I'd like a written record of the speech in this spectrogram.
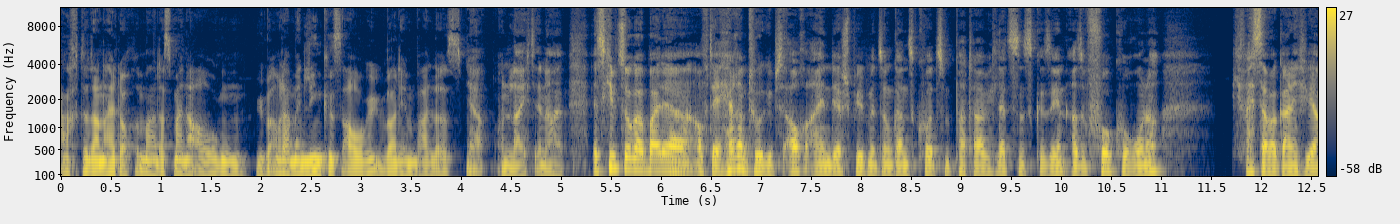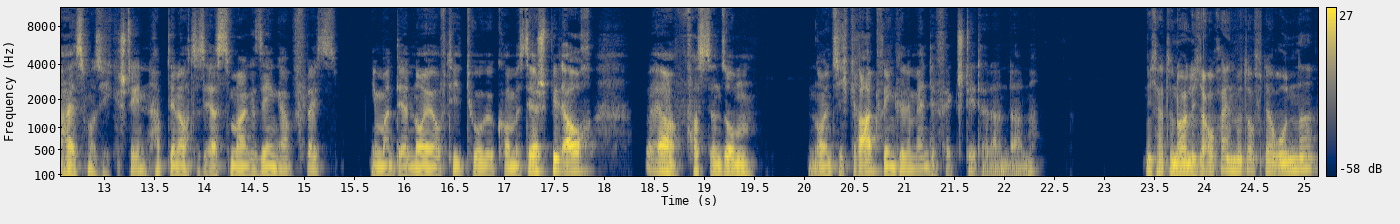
achte dann halt auch immer, dass meine Augen über oder mein linkes Auge über dem Ball ist. Ja, und leicht innerhalb. Es gibt sogar bei der, auf der Herrentour gibt's auch einen, der spielt mit so einem ganz kurzen Putter, habe ich letztens gesehen, also vor Corona. Ich weiß aber gar nicht, wie er heißt, muss ich gestehen. Hab den auch das erste Mal gesehen gehabt. Vielleicht jemand, der neu auf die Tour gekommen ist. Der spielt auch, ja, fast in so einem 90-Grad-Winkel im Endeffekt steht er dann da, ne? Ich hatte neulich auch einen mit auf der Runde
